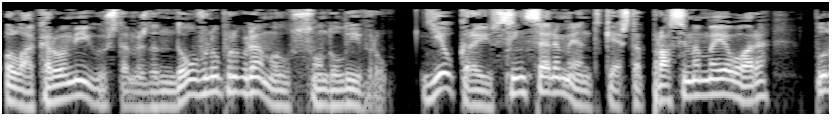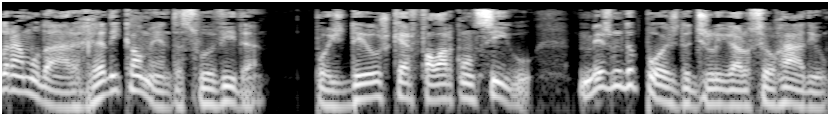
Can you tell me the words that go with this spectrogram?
Olá, caro amigo, estamos de novo no programa O Som do Livro. E eu creio sinceramente que esta próxima meia hora poderá mudar radicalmente a sua vida, pois Deus quer falar consigo, mesmo depois de desligar o seu rádio.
